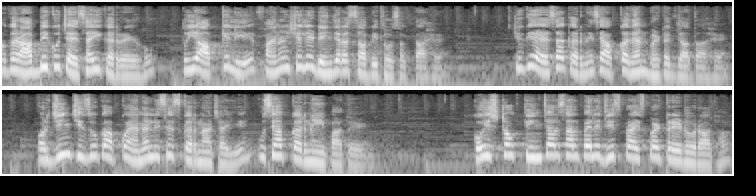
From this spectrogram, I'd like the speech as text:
अगर आप भी कुछ ऐसा ही कर रहे हो तो ये आपके लिए फाइनेंशियली डेंजरस साबित हो सकता है, क्योंकि ऐसा करने से आपका ध्यान भटक जाता है और जिन चीज़ों का आपको एनालिसिस करना चाहिए, उसे आप कर नहीं पाते। कोई स्टॉक तीन चार साल पहले जिस प्राइस पर ट्रेड हो रहा था,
